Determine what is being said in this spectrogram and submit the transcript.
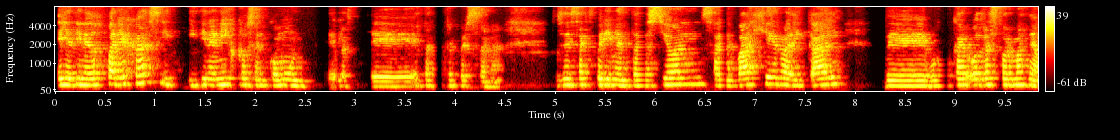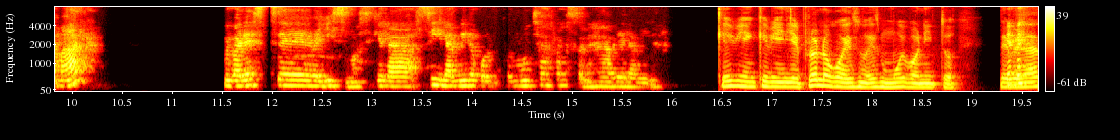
Ella tiene dos parejas y, tienen hijos en común, eh, eh, estas tres personas. Entonces, esa experimentación salvaje, radical, de buscar otras formas de amar, me parece bellísimo. Así que la, sí, la miro por, muchas razones, Gabriela Wiener. Qué bien, qué bien. Y el prólogo es, es muy bonito. De es verdad.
